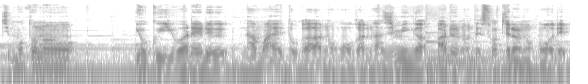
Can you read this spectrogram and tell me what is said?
地元のよく言われる名前とかの方が馴染みがあるのでそちらの方で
